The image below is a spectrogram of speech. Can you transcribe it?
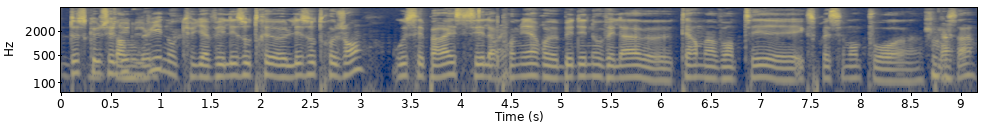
de ce que j'ai lu de lui, donc il y avait les autres, euh, les autres gens, où c'est pareil, c'est la Ouais. première euh, BD novella, euh, terme inventé expressément pour, euh, pour Ouais. ça,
